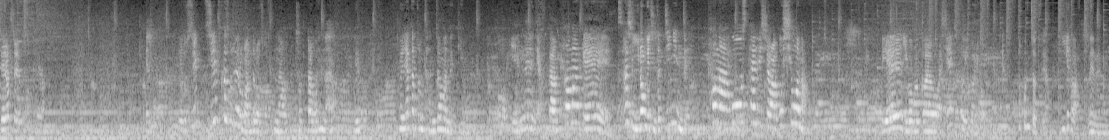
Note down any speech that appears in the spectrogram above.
매력적일 것 같아요. 얘도, 얘도 실, 실크 소재로 만들어졌다고 했나요? 얘도 저는 약간 좀 단정한 느낌. 어, 얘는 약간 편하게 사실 이런 게 진짜 찐인데 편하고 스타일리시하고 시원하고 얘를 입어볼까요? 아, 실크 이걸 입어볼까요? 첫 번째 어때요? 이게 더 네네네.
